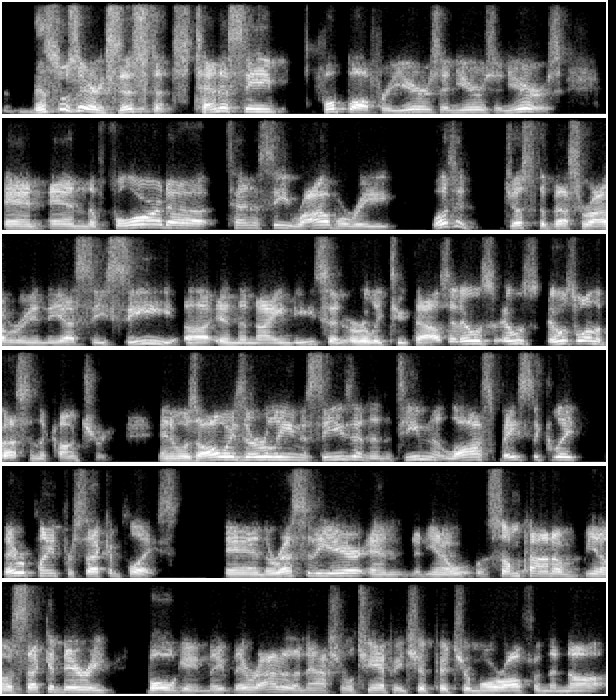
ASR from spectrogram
this was their existence. Tennessee football for years and years and years. And and the Florida Tennessee rivalry wasn't just the best rivalry in the SEC uh, in the 90s and early 2000. It was it was it was one of the best in the country. And it was always early in the season and the team that lost basically they were playing for second place. And the rest of the year and you know some kind of, you know, a secondary bowl game. They they were out of the national championship picture more often than not.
